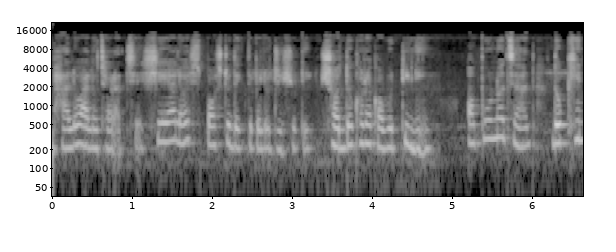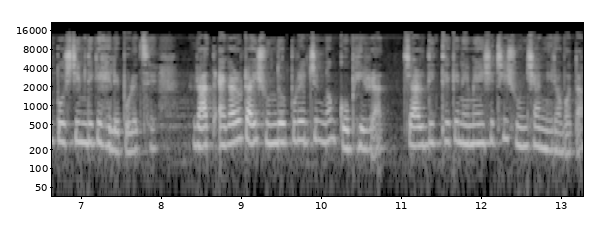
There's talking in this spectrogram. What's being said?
ভালো আলো ছড়াচ্ছে। সে আলোয় স্পষ্ট দেখতে পেল দৃশ্যটি। সদ্যখোরা কবরটি নেই। অপূর্ণ চাঁদ দক্ষিণ পশ্চিম দিকে হেলে পড়েছে। রাত এগারোটায় সুন্দরপুরের জন্য গভীর রাত। চারদিক থেকে নেমে এসেছে শুনশান নীরবতা।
